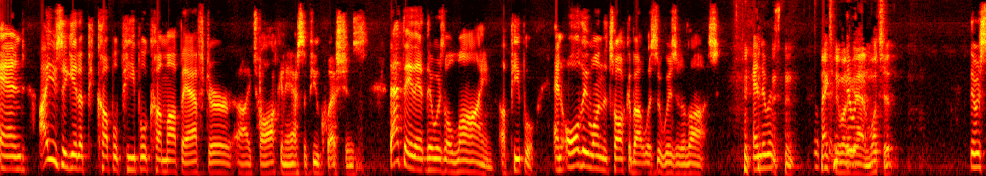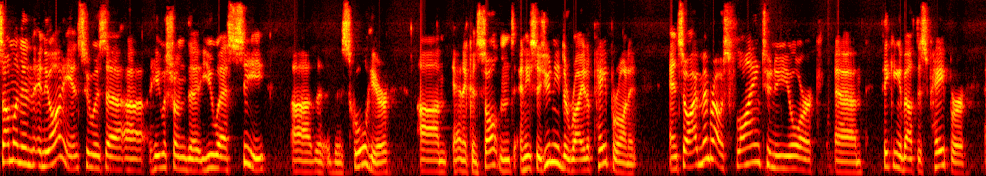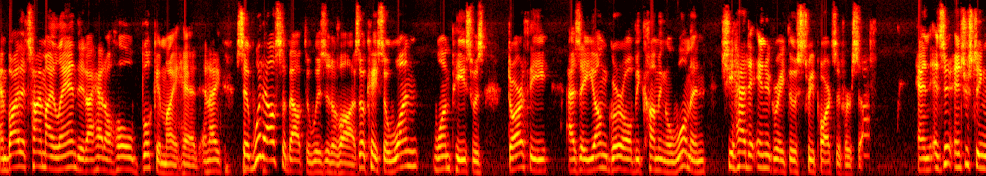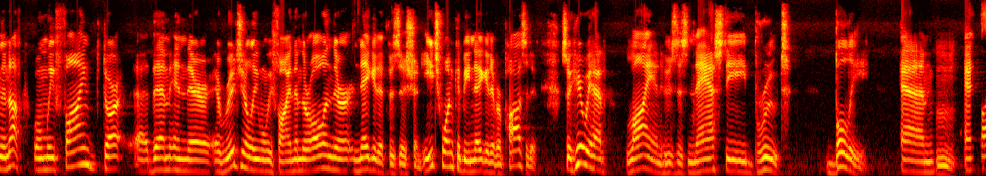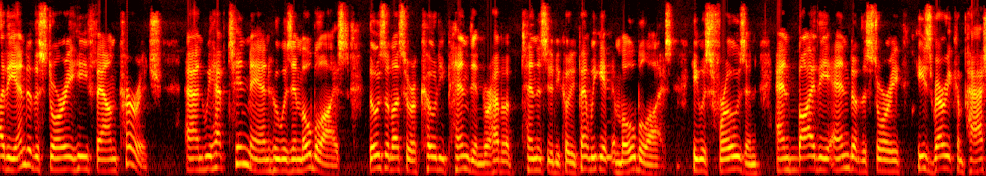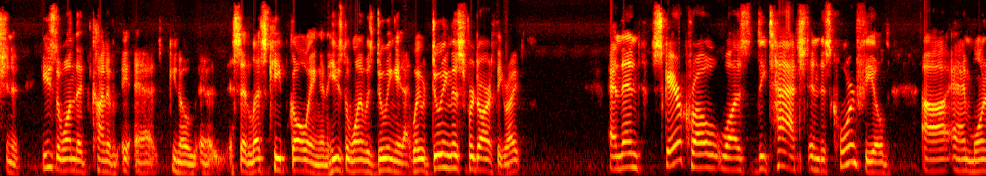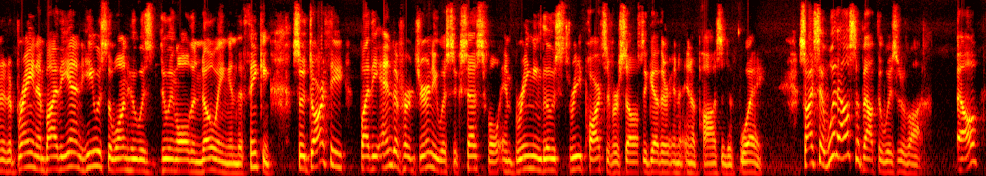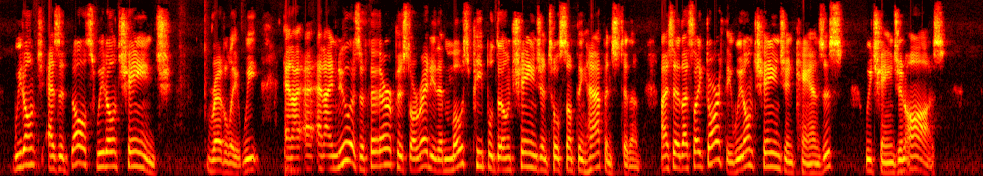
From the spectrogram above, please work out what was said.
and I usually get a p- couple people come up after I talk and ask a few questions. That day, there was a line of people, and all they wanted to talk about was the Wizard of Oz. And there was makes me want to go out and watch it. There was someone in, in the audience who was uh, uh, he was from the USC, uh, the the school here, um, and a consultant, and he says you need to write a paper on it. And so I remember I was flying to New York, um, thinking about this paper and by the time I landed, I had a whole book in my head. And I said, What else about The Wizard of Oz? Okay, so one, one piece was Dorothy, as a young girl becoming a woman, she had to integrate those three parts of herself. And it's interesting enough, when we find Dar- uh, them in their, originally, when we find them, they're all in their negative position. Each one could be negative or positive. So here we have Lion, who's this nasty brute, bully, and mm. and by the end of the story, he found courage. And we have Tin Man who was immobilized. Those of us who are codependent or have a tendency to be codependent, we get immobilized. He was frozen. And by the end of the story, he's very compassionate. He's the one that kind of, uh, you know, uh, said, let's keep going. And he's the one who was doing it. We were doing this for Dorothy, right? And then Scarecrow was detached in this cornfield uh, and wanted a brain. And by the end, he was the one who was doing all the knowing and the thinking. So Dorothy, by the end of her journey, was successful in bringing those three parts of herself together in, in a positive way. So I said, "What else about the Wizard of Oz?" Well, we don't, as adults, we don't change readily. We and I and I knew as a therapist already that most people don't change until something happens to them. I said that's like Dorothy. We don't change in Kansas we change in Oz.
